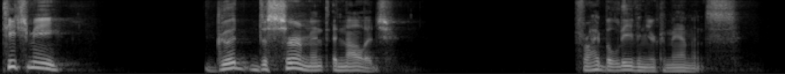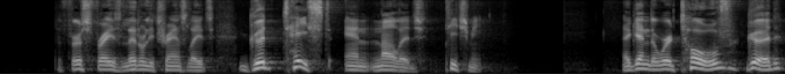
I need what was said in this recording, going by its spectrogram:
Teach me good discernment and knowledge, for I believe in your commandments. The first phrase literally translates good taste and knowledge. Teach me. Again, the word tov, good,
